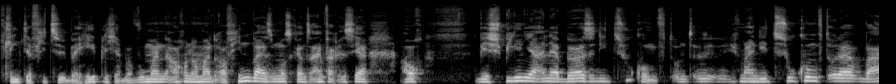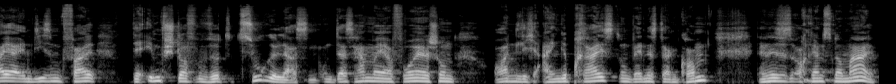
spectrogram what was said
klingt ja viel zu überheblich, aber wo man auch nochmal darauf hinweisen muss, ganz einfach ist ja auch, wir spielen ja an der Börse die Zukunft. Und äh, ich meine, die Zukunft oder war ja in diesem Fall, der Impfstoff wird zugelassen. Und das haben wir ja vorher schon ordentlich eingepreist und wenn es dann kommt, dann ist es auch ganz normal,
